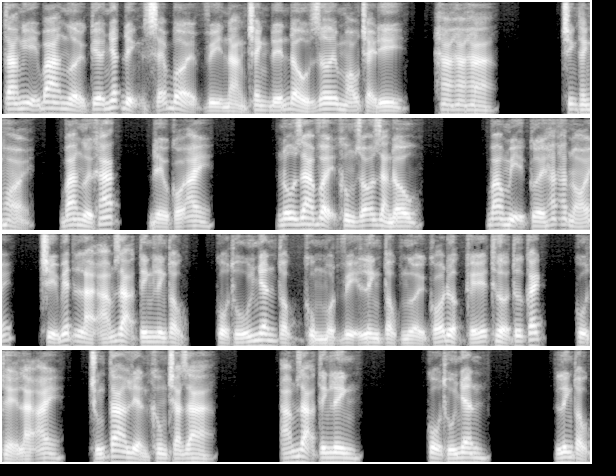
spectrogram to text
ta nghĩ ba người kia nhất định sẽ bởi vì nàng tranh đến đầu rơi máu chảy đi. Ha ha ha. Trinh thánh hỏi, ba người khác, đều có ai? Nô ra vậy không rõ ràng đâu. Bao mị cười hát hát nói, chỉ biết là ám dạ tinh linh tộc, cổ thú nhân tộc cùng một vị linh tộc người có được kế thừa tư cách, cụ thể là ai, chúng ta liền không tra ra. Ám dạ tinh linh, cổ thú nhân, linh tộc.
